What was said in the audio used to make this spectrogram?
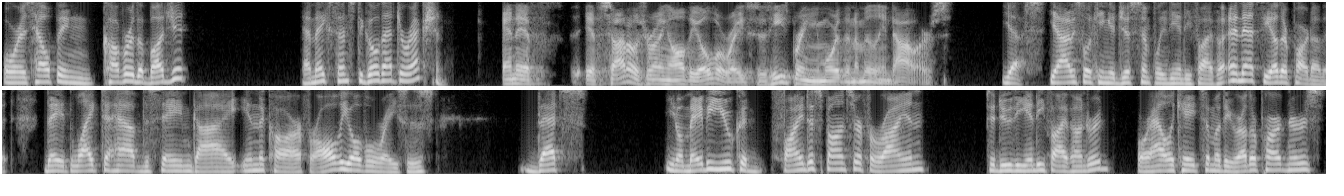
or is helping cover the budget, that makes sense to go that direction. And if if Sato's running all the oval races, he's bringing more than a million dollars. Yes. Yeah, I was looking at just simply the Indy 500. And that's the other part of it. They'd like to have the same guy in the car for all the oval races. That's, you know, maybe you could find a sponsor for Ryan to do the Indy 500 or allocate some of your other partners,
